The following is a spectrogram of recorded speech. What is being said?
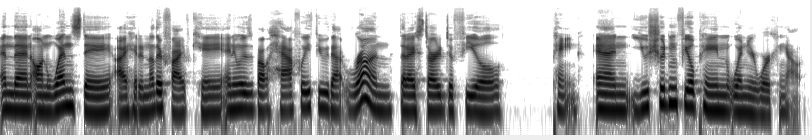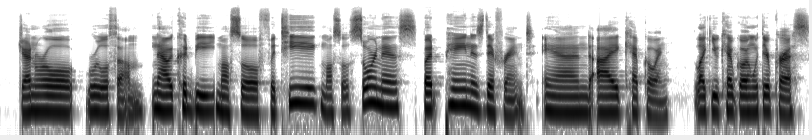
And then on Wednesday, I hit another 5K. And it was about halfway through that run that I started to feel pain. And you shouldn't feel pain when you're working out. General rule of thumb. Now, it could be muscle fatigue, muscle soreness, but pain is different. And I kept going, like you kept going with your press.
